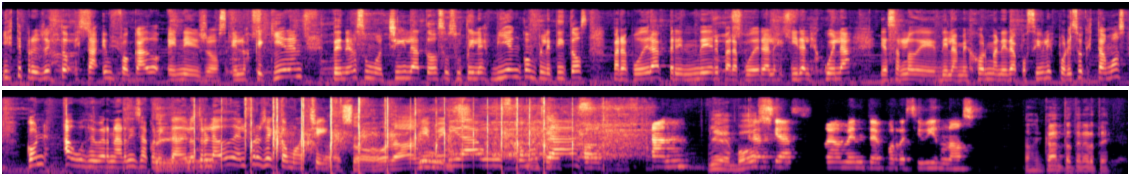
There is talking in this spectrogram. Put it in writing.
y este proyecto está enfocado en ellos, en los que quieren tener su mochila, todos sus útiles bien completitos para poder aprender, para poder ir a la escuela y hacerlo de, la mejor manera posible. Es por eso que estamos con Agus de Bernardi ya conectada del otro lado del Proyecto Mochi. Hola, Agus. Bienvenida, Agus. ¿Cómo estás? están? Bien, ¿vos? Gracias nuevamente por recibirnos. Nos encanta tenerte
